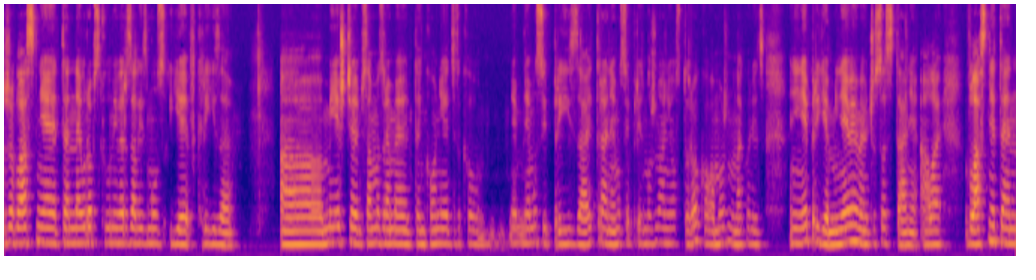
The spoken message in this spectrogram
že vlastne ten európsky univerzalizmus je v kríze a my ešte, samozrejme, ten koniec ako, ne, nemusí prísť zajtra, nemusí prísť možno ani o 100 rokov a možno nakoniec ani nepríde. My nevieme, čo sa stane, ale vlastne ten,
